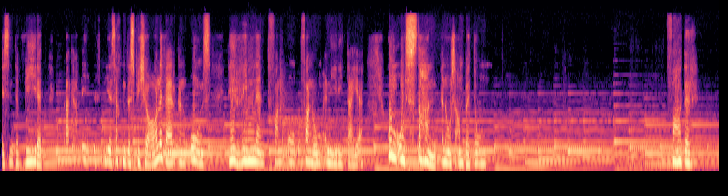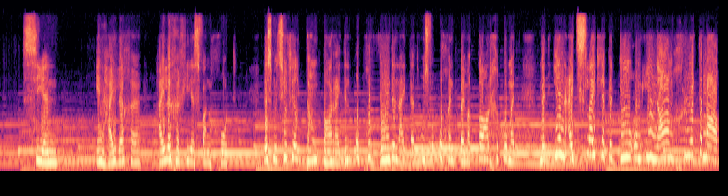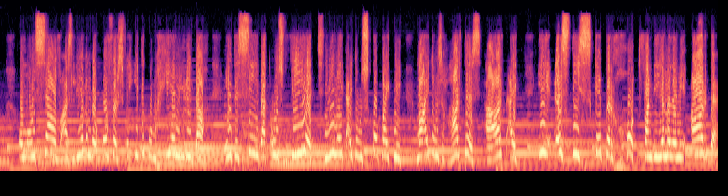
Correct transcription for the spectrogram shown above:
is en te weet dat hy is besig met 'n spesiale werk in ons, die remnant van van hom in hierdie tye. Kom ons staan in ons aanbid hom. Vader, Seun en Heilige Heilige Gees van God. Dis met soveel dankbaarheid en opgewondenheid dat ons ver oggend bymekaar gekom het met een uitsluitlike doel om U naam groot te maak, om onsself as lewende offers vir U te kom gee in hierdie dag en te sê dat ons weet, nie net uit ons kop uit nie, maar uit ons harte, hart uit, U is die skepper God van die hemel en die aarde.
